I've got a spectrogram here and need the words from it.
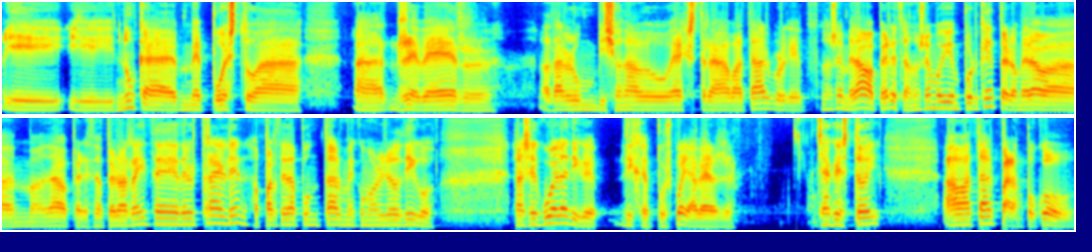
Y, nunca me he puesto a, rever, a darle un visionado extra a Avatar, porque no sé, me daba pereza. No sé muy bien por qué, pero me daba, me daba pereza. Pero a raíz del tráiler, aparte de apuntarme, como yo digo, la secuela, dije, dije, pues voy a ver, ya que estoy, Avatar para un poco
